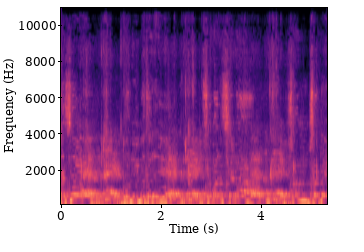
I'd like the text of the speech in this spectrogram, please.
দেশে মৌলভীবাজারে সবার সেরা সংসদে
